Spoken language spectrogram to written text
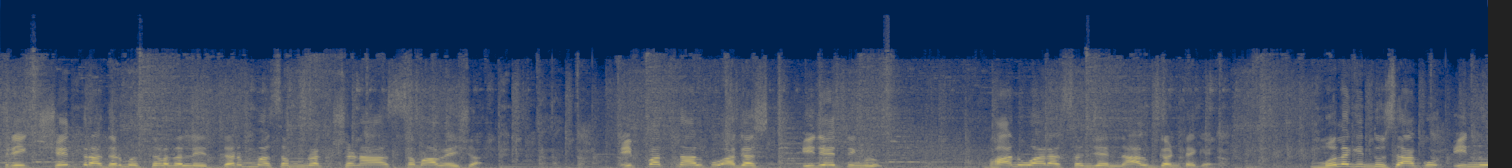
ಶ್ರೀ ಕ್ಷೇತ್ರ ಧರ್ಮಸ್ಥಳದಲ್ಲಿ ಧರ್ಮ ಸಂರಕ್ಷಣಾ ಸಮಾವೇಶ. ಇಪ್ಪತ್ನಾಲ್ಕು ಆಗಸ್ಟ್ ಇದೇ ತಿಂಗಳು. ಭಾನುವಾರ ಸಂಜೆ ನಾಲ್ಕು ಗಂಟೆಗೆ. ಮಲಗಿದ್ದು ಸಾಕು ಇನ್ನು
